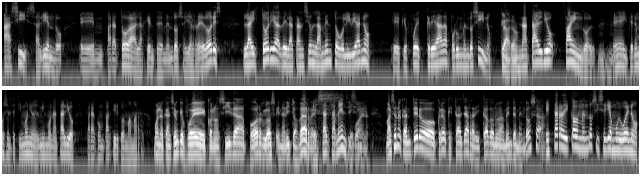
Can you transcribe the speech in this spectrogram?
allí saliendo eh, para toda la gente de Mendoza y alrededores, la historia de la canción Lamento Boliviano eh, que fue creada por un mendocino. Claro. Natalio Feingold. Eh, y tenemos el testimonio del mismo Natalio para compartir con Mamá Rock. Bueno, canción que fue conocida por los Enanitos Verdes. Exactamente. Sí, sí. Bueno, Marciano Cantero creo que está ya radicado nuevamente en Mendoza. Está radicado en Mendoza y sería muy bueno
